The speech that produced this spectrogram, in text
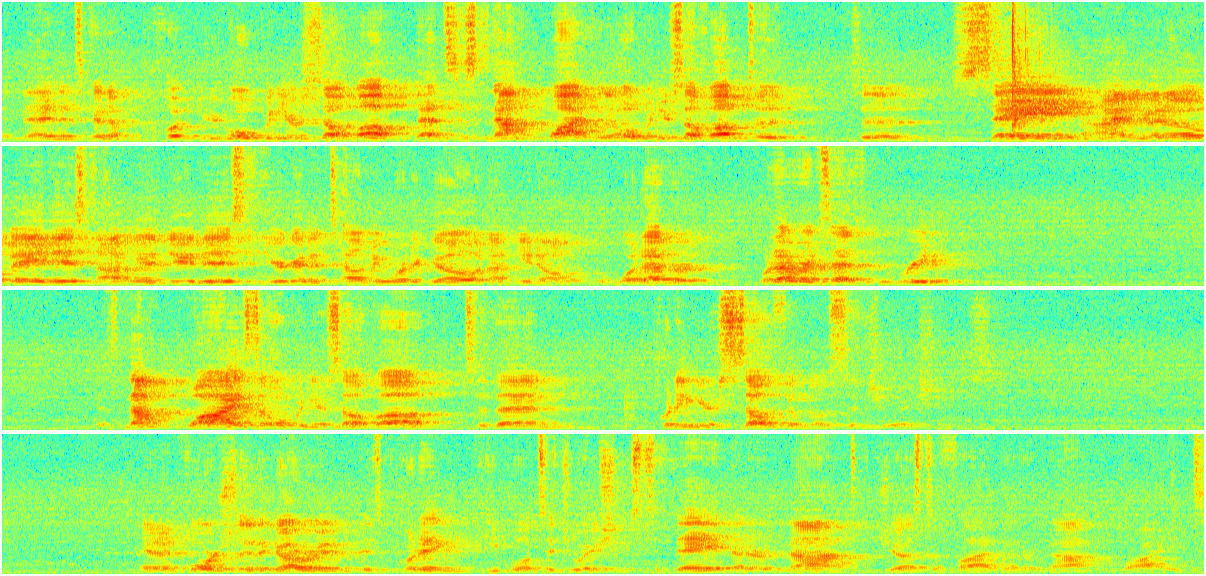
and then it's going to put you open yourself up, that's just not wise. You open yourself up to, to saying, I'm going to obey this, and I'm going to do this, and you're going to tell me where to go, and I, you know, whatever. Whatever it says, you read it. It's not wise to open yourself up to then putting yourself in those situations. And unfortunately, the government is putting people in situations today that are not justified, that are not right.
